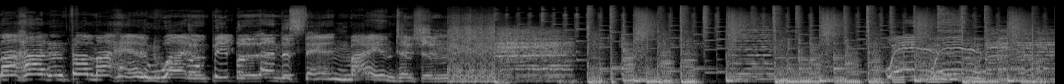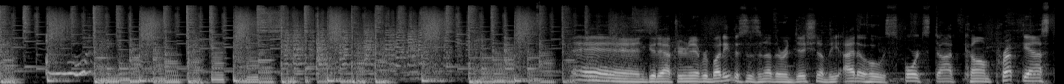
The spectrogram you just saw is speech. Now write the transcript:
my heart and from my hand. Why don't people understand my intention? And good afternoon, everybody. This is another edition of the IdahoSports.com Prepcast.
